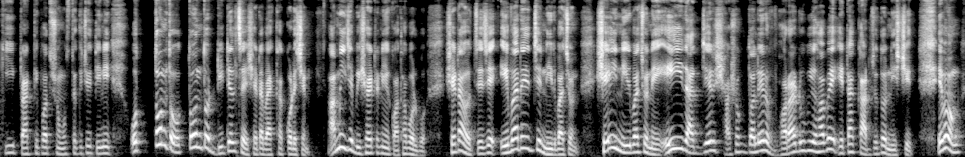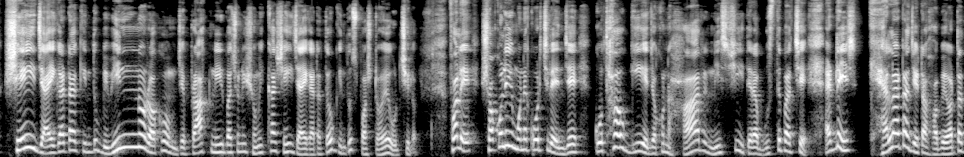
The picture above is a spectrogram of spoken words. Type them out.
কি প্রার্থীপদ, সমস্ত কিছুই তিনি অত্যন্ত অত্যন্ত ডিটেলসে সেটা ব্যাখ্যা করেছেন। আমি যে বিষয়টা নিয়ে কথা বলব, সেটা হচ্ছে যে এবারের যে নির্বাচন, সেই নির্বাচনে এই রাজ্যের শাসক দলের ভরাডুবি হবে, এটা কার্যত নিশ্চিত। এবং সেই জায়গাটা কিন্তু বিভিন্ন রকম যে প্রাক নির্বাচনী সমীক্ষা, সেই জায়গাটাতেও কিন্তু স্পষ্ট হয়ে উঠছিল। ফলে সকলেই মনে করছিলেন যে কোথাও গিয়ে যখন হার নিশ্চিত এরা বুঝতে পারছে অ্যাটলিস্ট খেলাটা যেটা হবে, অর্থাৎ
